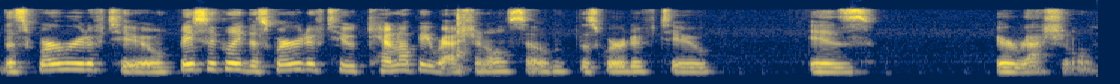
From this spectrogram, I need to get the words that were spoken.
the square root of 2, basically the square root of 2 cannot be rational, so the square root of 2 is irrational.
